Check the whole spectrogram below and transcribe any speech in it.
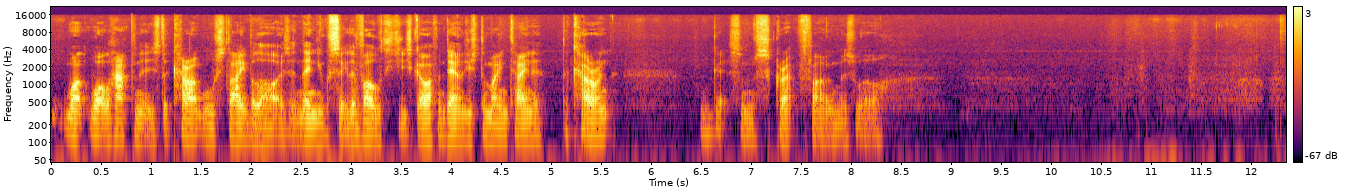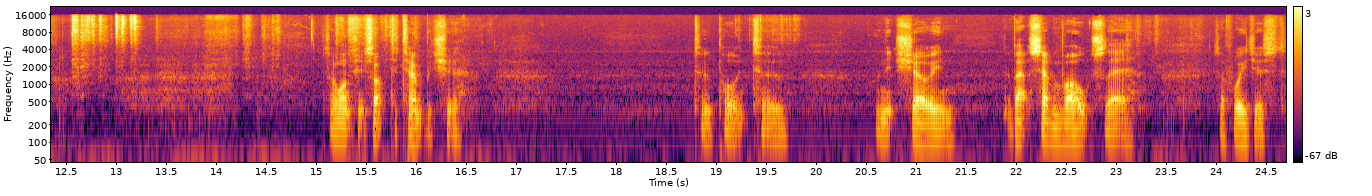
what will happen is the current will stabilise and then you'll see the voltages go up and down just to maintain a, the current. And get some scrap foam as well. So once it's up to temperature 2.2 and it's showing about 7 volts there. So if we just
